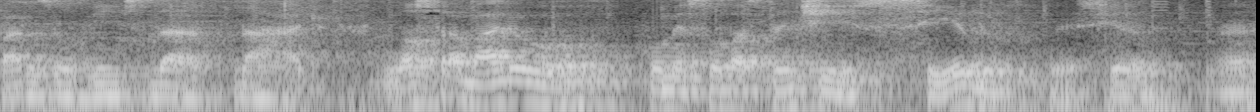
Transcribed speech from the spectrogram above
para os ouvintes da, da rádio. O nosso trabalho começou bastante cedo nesse ano. Né?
